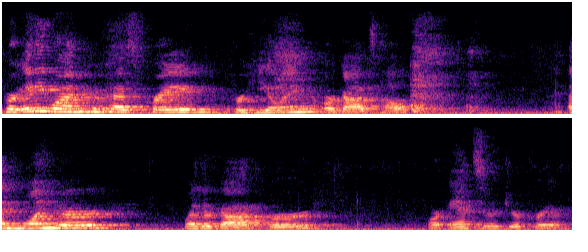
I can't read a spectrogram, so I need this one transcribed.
For anyone who has prayed for healing or God's help and wondered whether God heard or answered your prayer,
